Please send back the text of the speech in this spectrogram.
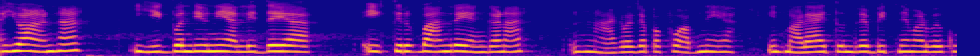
ಅಯ್ಯೋ, ಅಣ್ಣ, ಈಗ ಬಂದೀವಿ ಅಲ್ಲಿದ್ದೆಯ? ಈಗ ತಿರುಗಿ ಬಾ ಅಂದರೆ ಹೆಂಗಣ? ನಾಗರಾಜ ಪಪ್ಪು ಅಬ್ನೇಯ ಇನ್ನು ಮಳೆ ಆಯಿತು ಅಂದರೆ ಬಿತ್ತನೆ ಮಾಡಬೇಕು.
